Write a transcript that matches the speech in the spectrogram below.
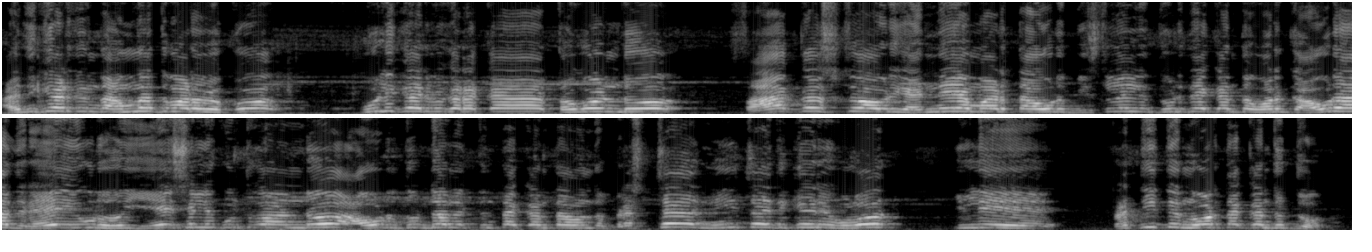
ಅಧಿಕಾರದಿಂದ ಅಮಾನತು ಮಾಡಬೇಕು. ಕೂಲಿ ಕಾರ್ಮಿಕರಕ್ಕ ತಗೊಂಡು ಸಾಕಷ್ಟು ಅವ್ರಿಗೆ ಅನ್ಯಾಯ ಮಾಡ್ತಾ ಅವರು ಬಿಸಿಲಲ್ಲಿ ದುಡಿತಕ್ಕಂಥ ವರ್ಗ ಅವರಾದ್ರೆ ಇವರು ಎಸಿಯಲ್ಲಿ ಕುತ್ಕೊಂಡು ಅವ್ರ ದುಡ್ಡನ್ನು ತಿಂತಕ್ಕಂಥ ಒಂದು ಭ್ರಷ್ಟ ನೀಚ ಅಧಿಕಾರಿಗಳು ಇಲ್ಲಿ ಪ್ರತೀತಿ ನೋಡ್ತಕ್ಕಂಥದ್ದು.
